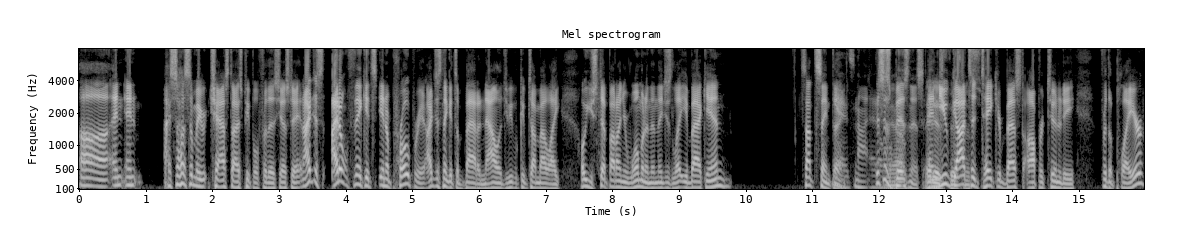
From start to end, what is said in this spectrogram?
Uh, and and I saw somebody chastise people for this yesterday, and I just I don't think it's inappropriate. I just think it's a bad analogy. People keep talking about like, oh, you step out on your woman and then they just let you back in. It's not the same thing. Yeah, it's not at This is. Yeah, business, it and is you've got to business. take your best opportunity for the player.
